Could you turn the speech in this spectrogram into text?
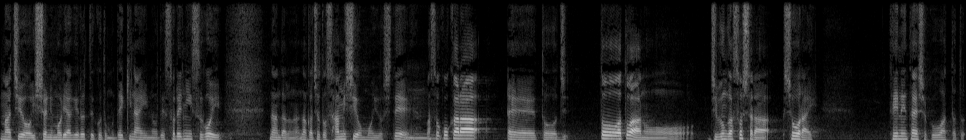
町を一緒に盛り上げるということもできないのでそれにすごいなんだろうななんかちょっと寂しい思いをして、まあ、そこから、えー、とじとあとはあの自分がそしたら将来定年退職終わったと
